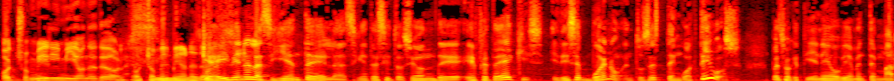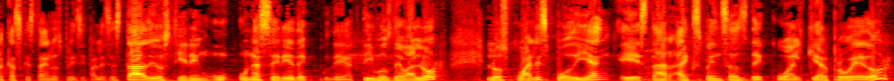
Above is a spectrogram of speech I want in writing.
8 mil millones de dólares. 8 mil millones de dólares. Que ahí viene la siguiente, la siguiente situación de FTX. Y dice, bueno, entonces tengo activos. Pues porque tiene obviamente marcas que están en los principales estadios, tienen una serie de, activos de valor, los cuales podían eh, estar a expensas de cualquier proveedor.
